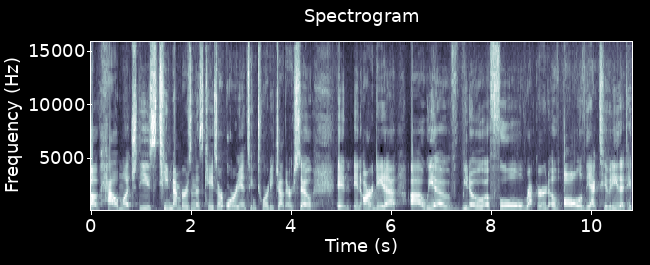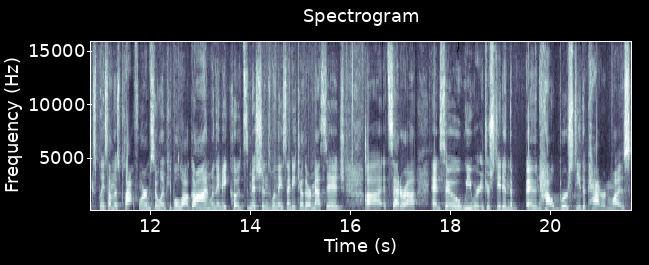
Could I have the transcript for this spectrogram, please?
of how much these team members in this case are orienting toward each other. So in, in our data, uh, we have you know a full record of all of the activity that takes place on this platform. So when people log on, when they make code submissions, when they send each other a message, uh, etc. And so we were interested in the in how bursty the pattern was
